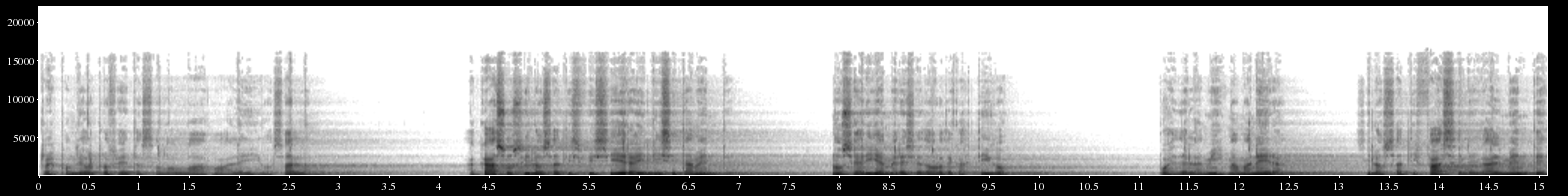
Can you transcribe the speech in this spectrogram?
Respondió el profeta sallallahu alaihi wasallam, ¿acaso si lo satisficiera ilícitamente no se haría merecedor de castigo? Pues de la misma manera, si lo satisface legalmente,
